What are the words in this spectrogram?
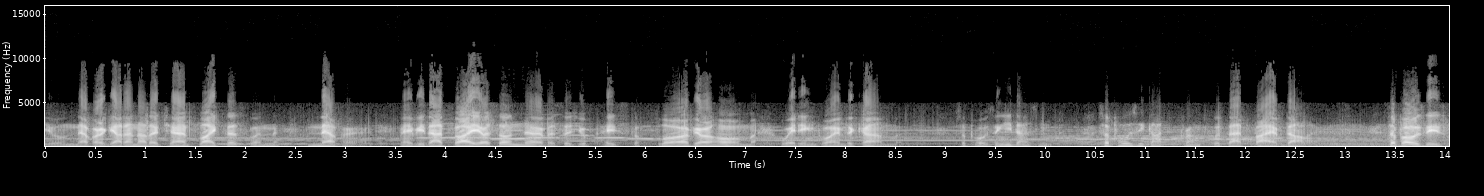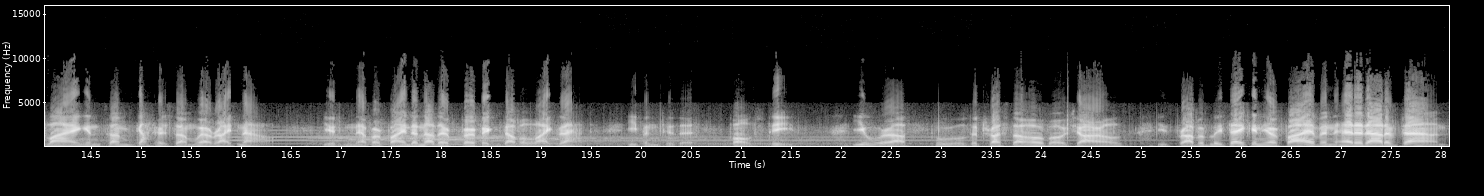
You'll never get another chance like this one. Never. Maybe that's why you're so nervous as you pace the floor of your home, waiting for him to come. Supposing he doesn't. Suppose he got drunk with that five dollars. Suppose he's lying in some gutter somewhere right now. You'd never find another perfect double like that, even to the false teeth. You were a fool to trust a hobo, Charles. He's probably taken your five and headed out of town.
